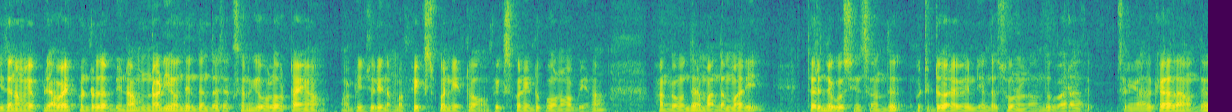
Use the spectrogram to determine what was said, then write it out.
இதை நம்ம எப்படி அவாய்ட் பண்ணுறது அப்படின்னா முன்னாடியே வந்து இந்தந்த செக்ஷனுக்கு எவ்வளோ டைம் அப்படின்னு சொல்லி நம்ம ஃபிக்ஸ் பண்ணிட்டோம் ஃபிக்ஸ் பண்ணிவிட்டு போனோம் அப்படின்னா அங்கே வந்து நம்ம அந்த மாதிரி தெரிஞ்ச கொஸ்டின்ஸ் வந்து விட்டுட்டு வர வேண்டிய அந்த சூழ்நிலை வந்து வராது. சரிங்களா? அதுக்காக தான் வந்து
